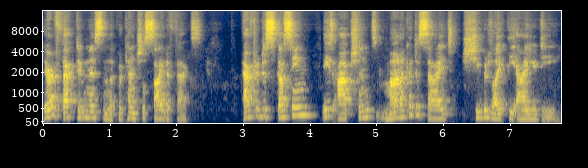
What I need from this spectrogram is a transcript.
their effectiveness, and the potential side effects. After discussing these options, Monica decides she would like the IUD.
